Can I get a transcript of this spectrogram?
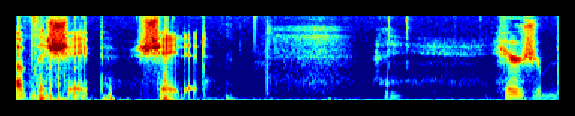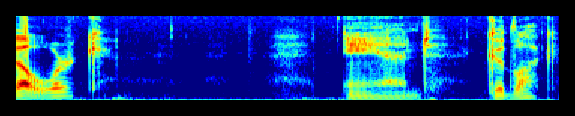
of the shape shaded. Here's your bell work, and good luck.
